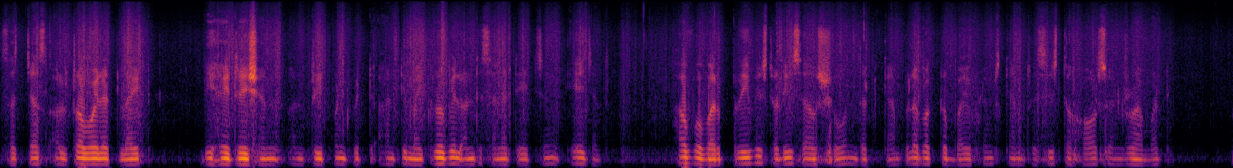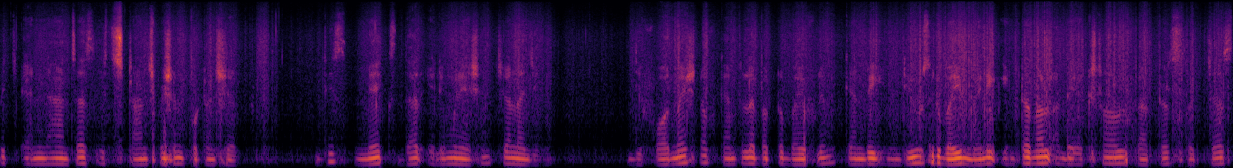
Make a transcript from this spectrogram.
such as ultraviolet light, dehydration and treatment with antimicrobial and sanitizing agent. However, previous studies have shown that Campylobacter biofilms can resist a harsh environment which enhances its transmission potential. This makes their elimination challenging. The formation of Campylobacter biofilm can be induced by many internal and external factors such as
